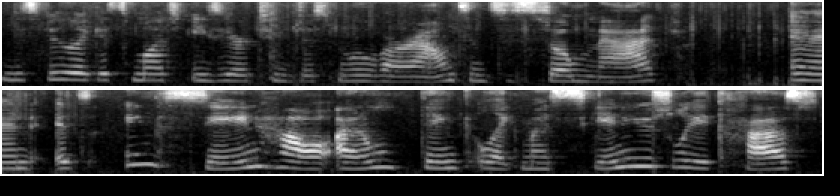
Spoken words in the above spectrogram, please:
I just feel like it's much easier to just move around since it's so matte. And it's insane how I don't think, like, my skin usually has...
